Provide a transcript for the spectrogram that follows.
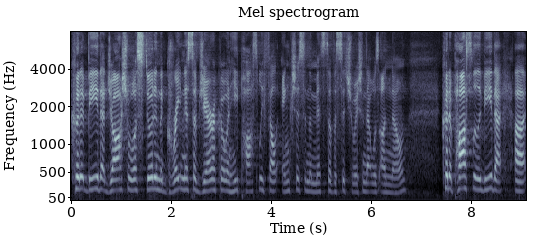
Could it be that Joshua stood in the greatness of Jericho and he possibly felt anxious in the midst of a situation that was unknown? Could it possibly be that uh,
